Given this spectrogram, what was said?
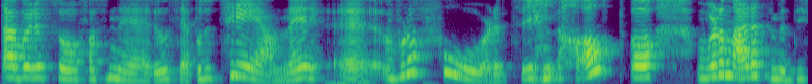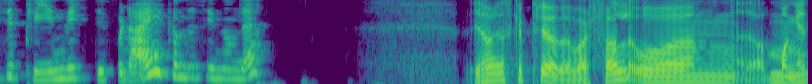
det er bare så fascinerende å se på. Du trener. Eh, hvordan får du til alt? Og hvordan er dette med disiplin viktig for deg? Kan du si noe om det? Ja, jeg skal prøve i hvert fall. Og mange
